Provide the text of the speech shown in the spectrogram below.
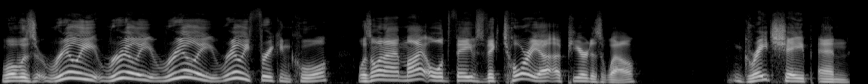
What was really, really, really, really freaking cool was of my old faves, Victoria, appeared as well. Great shape and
